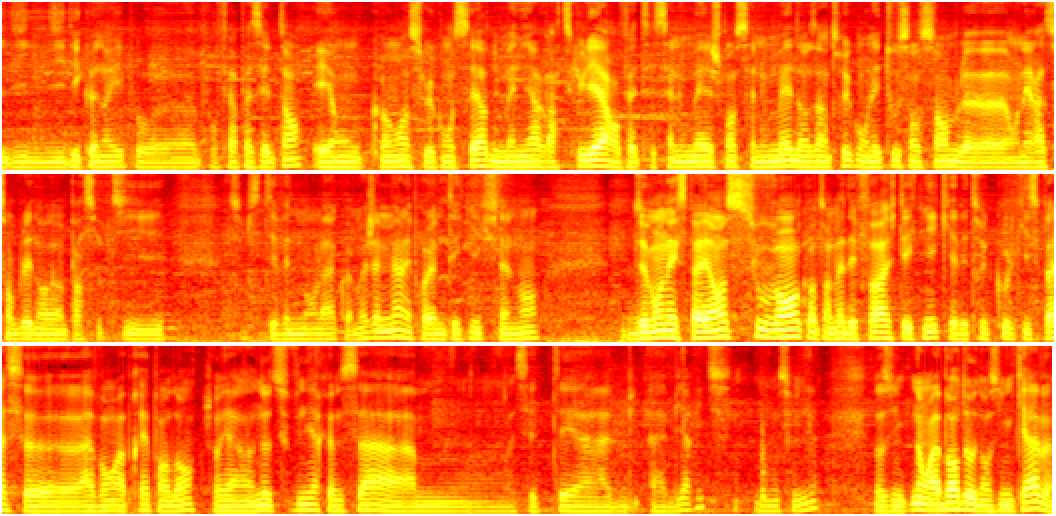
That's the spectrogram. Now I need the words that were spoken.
dit, des conneries pour, euh, pour faire passer le temps et on commence le concert d'une manière particulière en fait. Et ça nous met, je pense, ça nous met dans un truc où on est tous ensemble, euh, on est rassemblés dans- par ce petit, ce petit événement là. Quoi. Moi j'aime bien les problèmes techniques finalement. De mon expérience, souvent quand on a des forages techniques, il y a des trucs cool qui se passent euh, avant, après, pendant. Genre, il y a un autre souvenir comme ça, hum, c'était à Biarritz, dans mon souvenir. Dans une, non, à Bordeaux, dans une cave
